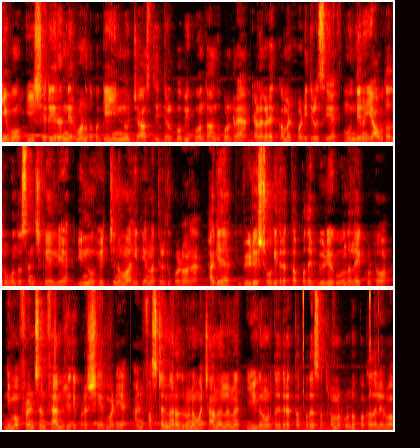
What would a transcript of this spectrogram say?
ನೀವು ಈ ಶರೀರ ನಿರ್ಮಾಣದ ಬಗ್ಗೆ ಇನ್ನೂ ಜಾಸ್ತಿ ತಿಳ್ಕೋಬೇಕು ಅಂತ ಅಂದ್ಕೊಂಡ್ರೆ ಕೆಳಗಡೆ ಕಮೆಂಟ್ ಮಾಡಿ ತಿಳಿಸಿ. ಮುಂದಿನ ಯಾವುದಾದ್ರೂ ಒಂದು ಸಂಚಿಕೆಯಲ್ಲಿ ಇನ್ನೂ ಹೆಚ್ಚಿನ ಮಾಹಿತಿಯನ್ನ ತಿಳಿದುಕೊಳ್ಳೋಣ. ಹಾಗೆ ವಿಡಿಯೋ ಇಷ್ಟ ಹೋಗಿದ್ರೆ ತಪ್ಪದೆ ವಿಡಿಯೋಗೂ ಒಂದು ಲೈಕ್ ಕೊಟ್ಟು ನಿಮ್ಮ ಫ್ರೆಂಡ್ಸ್ ಅಂಡ್ ಫ್ಯಾಮಿಲಿ ಜೊತೆ ಕೂಡ ಶೇರ್ ಮಾಡಿ. ಅಂಡ್ ಫಸ್ಟ್ ಟೈಮ್ ಯಾರಾದ್ರೂ ನಮ್ಮ ಚಾನಲ್ ಅನ್ನ ಈಗ ನೋಡ್ತಾ ಇದ್ರೆ ತಪ್ಪದೆ ಸಬ್ಸ್ಕ್ರೈಬ್ ಮಾಡ್ಕೊಂಡು ಪಕ್ಕದಲ್ಲಿರುವ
